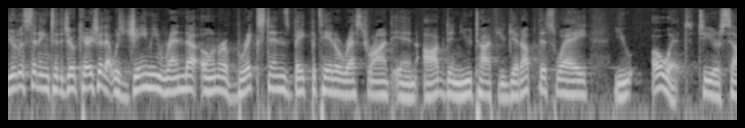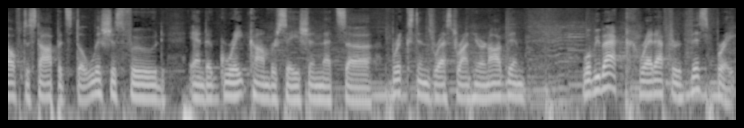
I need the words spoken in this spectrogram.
You're listening to the Joe Kerry Show. That was Jamie Renda, owner of Brixton's Baked Potato Restaurant in Ogden, Utah. If you get up this way, you owe it to yourself to stop. It's delicious food and a great conversation. That's uh, Brixton's restaurant here in Ogden. We'll be back right after this break.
